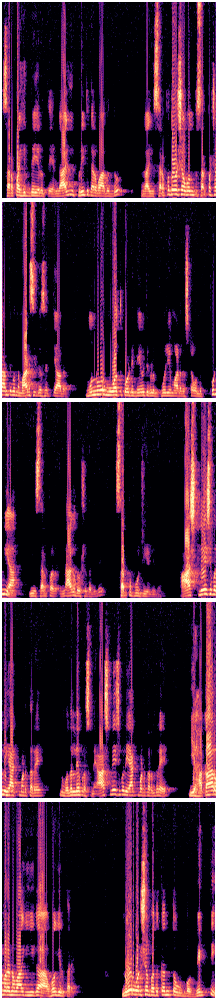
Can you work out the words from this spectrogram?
ಸರ್ಪ ಹಿದ್ದೆ ಇರುತ್ತೆ. ಹಂಗಾಗಿ ಪ್ರೀತಿಕರವಾದದ್ದು. ಹಾಗಾಗಿ ಸರ್ಪದೋಷ ಒಂದು, ಸರ್ಪಶಾಂತಿ ಒಂದು ಮಾಡಿಸಿದ ಸತ್ಯ. ಆದರೆ ಮುನ್ನೂರ ಮೂವತ್ತು ಕೋಟಿ ದೇವತೆಗಳಿಗೆ ಪೂಜೆ ಮಾಡಿದಷ್ಟ ಒಂದು ಪುಣ್ಯ ಈ ಸರ್ಪ, ನಾಗದೋಷದಲ್ಲಿದೆ. ಸರ್ಪ ಪೂಜೆಯಲ್ಲಿದೆ. ಆಶ್ಲೇಷ ಬಲಿ ಯಾಕೆ ಮಾಡ್ತಾರೆ? ಮೊದಲನೇ ಪ್ರಶ್ನೆ. ಆಶ್ಲೇಷ ಬಲಿ ಯಾಕೆ ಮಾಡ್ತಾರೆ ಅಂದರೆ ಈ ಹಕಾರ ಮರಣವಾಗಿ ಈಗ ಹೋಗಿರ್ತಾರೆ. ನೂರು ವರ್ಷ ಬದುಕಂತ ಒಬ್ಬ ವ್ಯಕ್ತಿ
